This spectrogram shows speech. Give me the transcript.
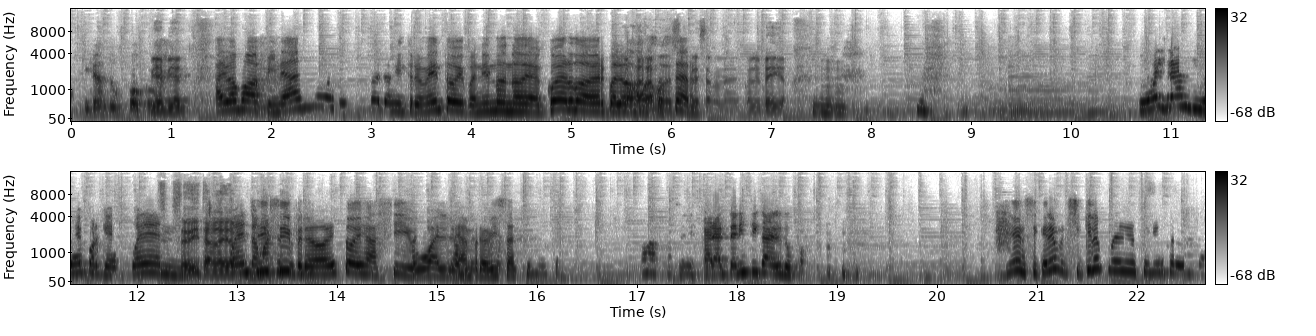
Afinando un poco. Bien, bien. Ahí vamos afinando los instrumentos y poniéndonos de acuerdo a ver cuál Nos vamos a de hacer. sorpresa con, la- con el pedido. Igual tranqui, ¿eh? porque pueden, Se editan ahí. pueden Sí, tomarse sí, su- pero esto es así igual, la improvisación. característica del grupo. Bien, si quieren, si quieren pueden seguir preguntando.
